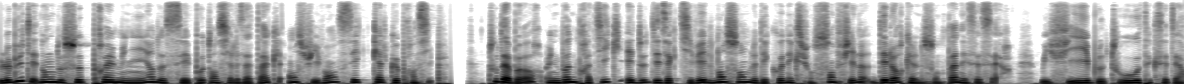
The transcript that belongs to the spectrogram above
Le but est donc de se prémunir de ces potentielles attaques en suivant ces quelques principes. Tout d'abord, une bonne pratique est de désactiver l'ensemble des connexions sans fil dès lors qu'elles ne sont pas nécessaires. Wi-Fi, Bluetooth, etc.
